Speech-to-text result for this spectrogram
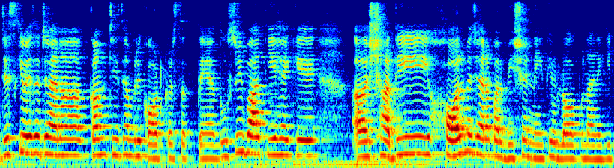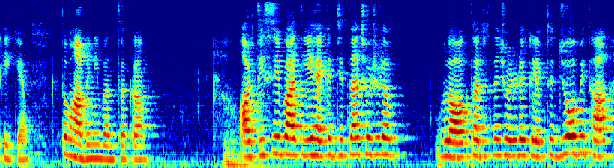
जिसकी वजह से जो है ना कम चीज़ें हम रिकॉर्ड कर सकते हैं। दूसरी बात यह है कि शादी हॉल में जो है ना परमिशन नहीं थी व्लॉग बनाने की, ठीक है तो वहाँ भी नहीं बन सका। और तीसरी बात यह है कि जितना छोटे छोटा व्लॉग था, जितने छोटे छोटे क्लिप थे, जो भी था,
